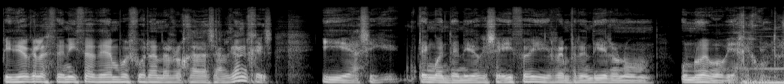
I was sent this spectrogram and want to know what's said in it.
pidió que las cenizas de ambos fueran arrojadas al Ganges. Y así tengo entendido que se hizo y reemprendieron un, un nuevo viaje juntos.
